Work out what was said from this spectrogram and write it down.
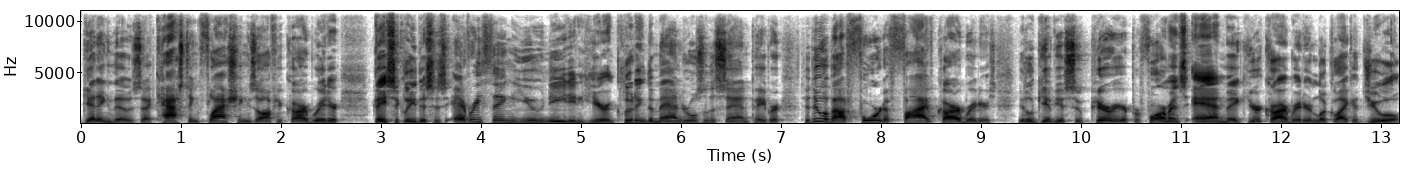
getting those uh, casting flashings off your carburetor. Basically, this is everything you need in here, including the mandrels and the sandpaper, to do about four to five carburetors. It'll give you superior performance and make your carburetor look like a jewel.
